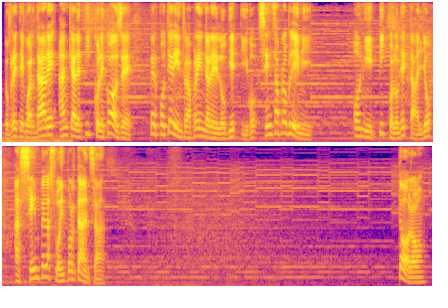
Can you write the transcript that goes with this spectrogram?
Dovrete guardare anche alle piccole cose per poter intraprendere l'obiettivo senza problemi. Ogni piccolo dettaglio ha sempre la sua importanza. Toro.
